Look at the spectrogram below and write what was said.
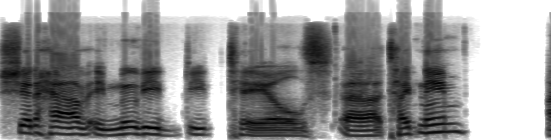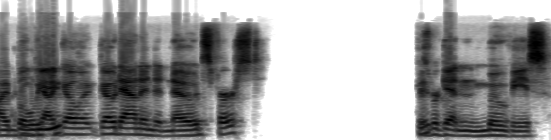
should have a movie details uh, type name, I, I think you gotta believe. go go down into nodes first because we're getting movies.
